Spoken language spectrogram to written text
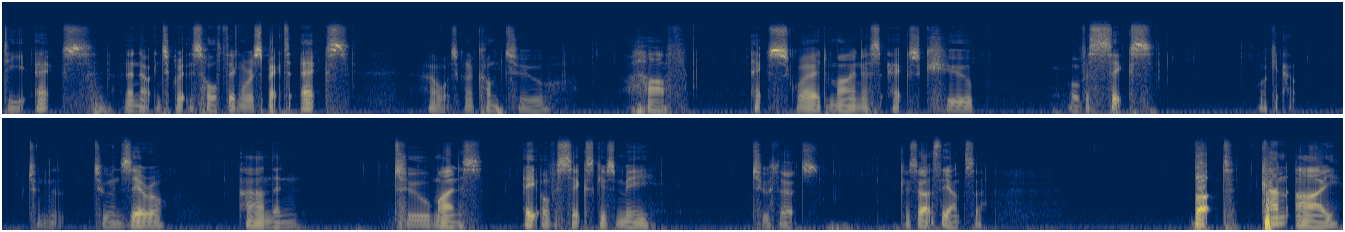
dx, and then now integrate this whole thing with respect to x. Uh, what's going to come to half x squared minus x cubed over 6 work it out. 2, 2 and 0 and then 2 minus 8 over 6 gives me 2 thirds. Okay so that's the answer. But can I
